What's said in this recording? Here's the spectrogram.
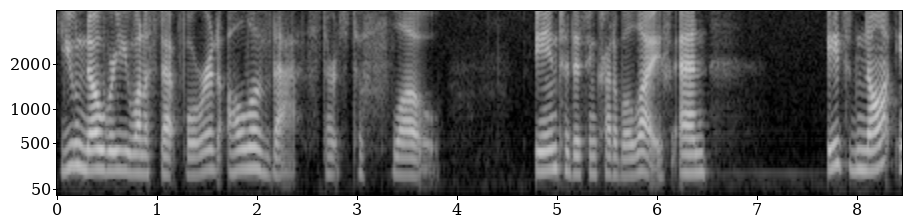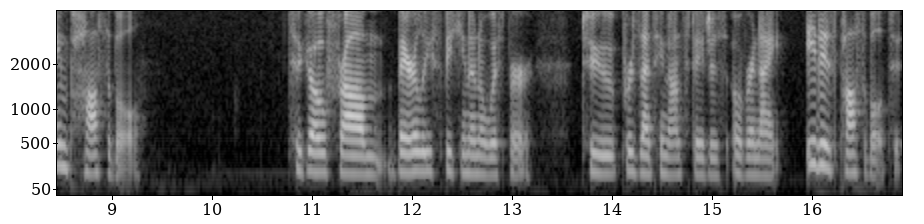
you know where you want to step forward. All of that starts to flow into this incredible life. And it's not impossible to go from barely speaking in a whisper to presenting on stages overnight. It is possible to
